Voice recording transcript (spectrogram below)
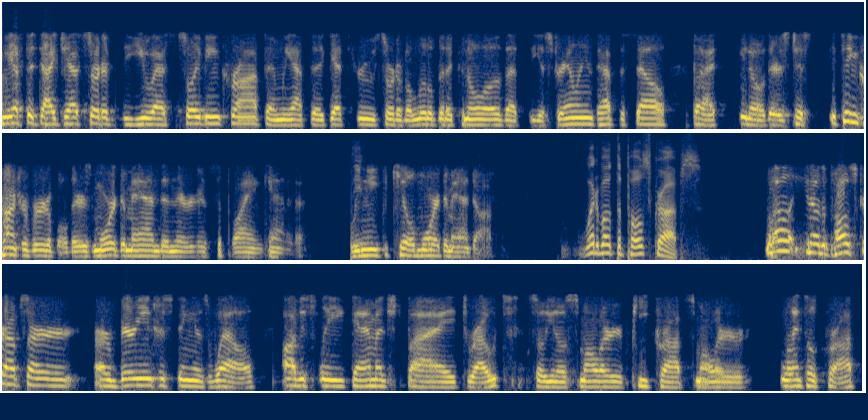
we have to digest sort of the U.S. soybean crop, and we have to get through sort of a little bit of canola that the Australians have to sell. But you know, there's just it's incontrovertible. There's more demand than there is supply in Canada. We need to kill more demand off. What about the pulse crops? Well, you know, the pulse crops are are very interesting as well. Obviously damaged by drought, so you know, smaller pea crop, smaller lentil crop.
